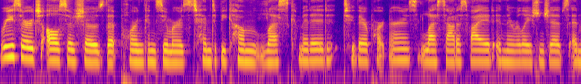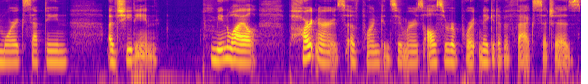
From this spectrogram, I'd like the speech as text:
Research also shows that porn consumers tend to become less committed to their partners, less satisfied in their relationships, and more accepting of cheating. Meanwhile, partners of porn consumers also report negative effects such as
